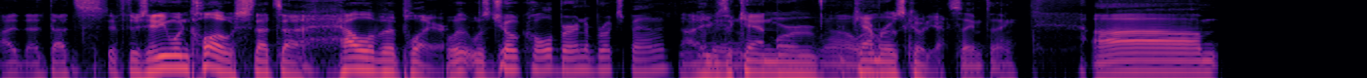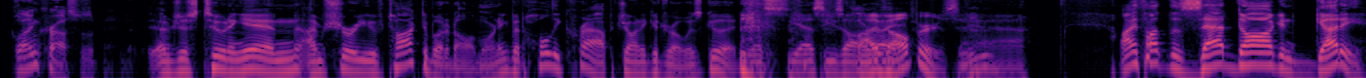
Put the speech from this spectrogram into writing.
I, that, that's if there's anyone close, that's a hell of a player. Was, was Joe Colborne a Brooks Bandit? Uh, I he was a Canmore oh, well. Camrose Kodiak. Same thing. Um, Glenn Cross was a bandit. I'm just tuning in. I'm sure you've talked about it all morning, but holy crap, Johnny Gaudreau is good. Yes, yes, he's all Five right. helpers. Yeah. Yeah. I thought the Zad Dog and Gutty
